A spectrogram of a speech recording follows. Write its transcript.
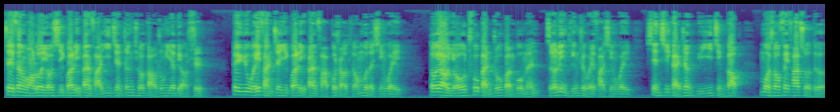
这份网络游戏管理办法意见征求稿中也表示，对于违反这一管理办法不少条目的行为，都要由出版主管部门责令停止违法行为，限期改正，予以警告，没收非法所得，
